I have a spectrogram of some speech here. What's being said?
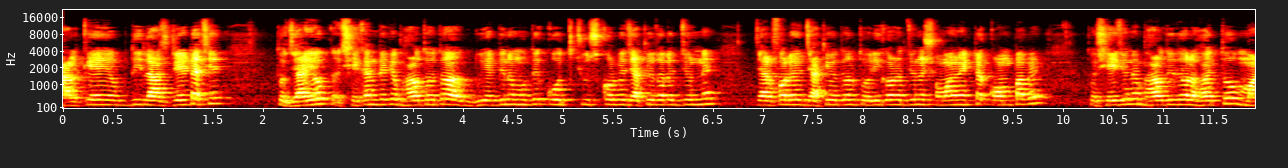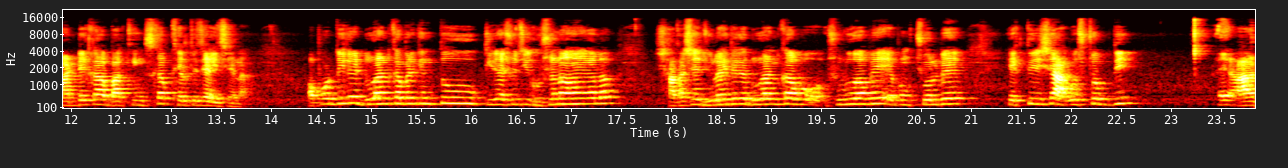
কালকে অবধি লাস্ট ডেট আছে। তো যাই হোক, সেখান থেকে ভারত হয়তো দু একদিনের মধ্যে কোচ চুজ করবে জাতীয় দলের জন্য। যার ফলে জাতীয় দল তৈরি করার জন্য সময় অনেকটা কম পাবে। তো সেই জন্য ভারতীয় দল হয়তো মার্ডে কাপ বা কিংস কাপ খেলতে চাইছে না। অপরদিকে ডুরান্ড কাপের কিন্তু ক্রীড়াসূচি ঘোষণা হয়ে গেল। সাতাশে জুলাই থেকে ডুরান্ড কাপ শুরু হবে এবং চলবে একত্রিশে আগস্ট অবধি। আর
